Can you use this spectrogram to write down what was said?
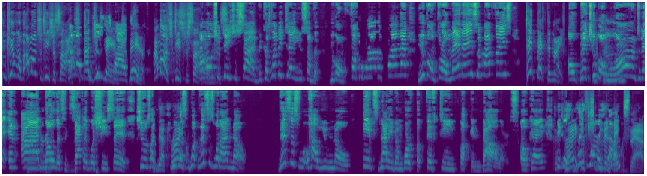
didn't kill nobody. I'm on Shatisha's side. I'm on just Shatisha's am. side, too. there. I'm on Shatisha's side. I'm on this. Shatisha's side because let me tell you something. You gonna fuck around and find out? You gonna throw mayonnaise in my face? Take back the knife. Oh, bitch, you gonna Mm-mm. learn today. And I Mhm. know that's exactly what she said. She was like, That's right. because What, this is what I know. This is how you know it's not even worth the fifteen fucking dollars. Okay, because right. this If she even got makes that.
